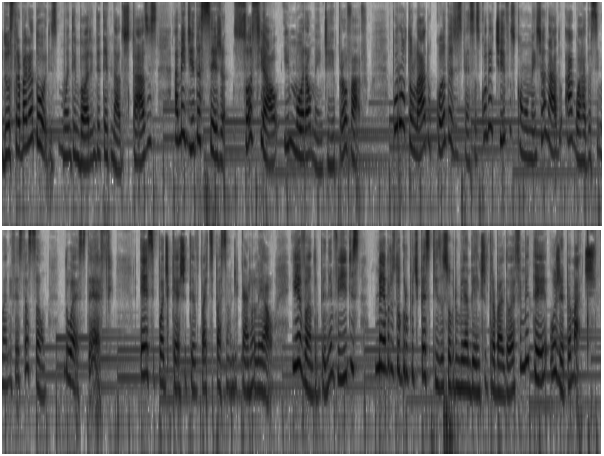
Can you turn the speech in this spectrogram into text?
dos trabalhadores, muito embora em determinados casos a medida seja social e moralmente reprovável. Por outro lado, quanto às dispensas coletivas, como mencionado, aguarda-se manifestação do STF. Esse podcast teve participação de Carla Leal e Evandro Benevides, membros do grupo de pesquisa sobre o meio ambiente e trabalho da UFMT, o GPMAT.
